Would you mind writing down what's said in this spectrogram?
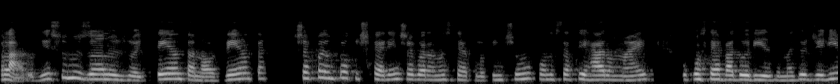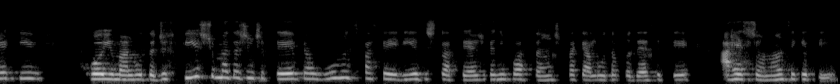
Claro, isso nos anos 80, 90, já foi um pouco diferente agora no século XXI, quando se acirraram mais o conservadorismo, mas eu diria que foi uma luta difícil, mas a gente teve algumas parcerias estratégicas importantes para que a luta pudesse ter a ressonância que teve.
